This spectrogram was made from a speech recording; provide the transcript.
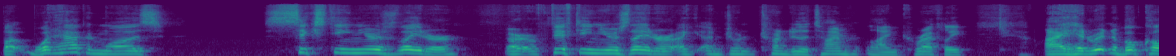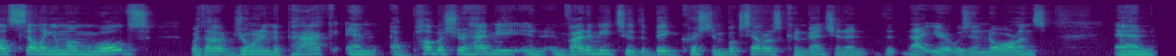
But what happened was 16 years later, or 15 years later, I, am trying to do the timeline correctly. I had written a book called Selling Among Wolves without joining the pack, and a publisher had me invited me to the big Christian booksellers convention, and th- that year it was in New Orleans. And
